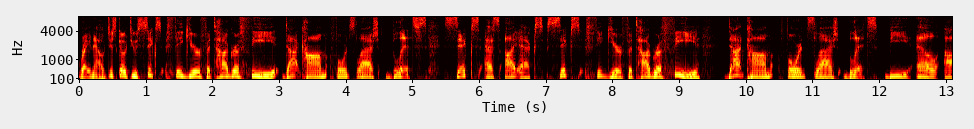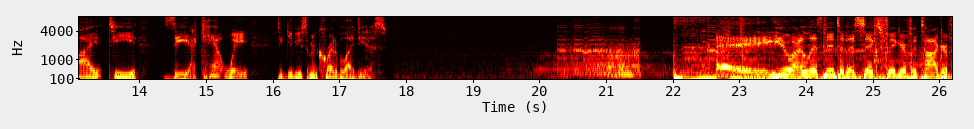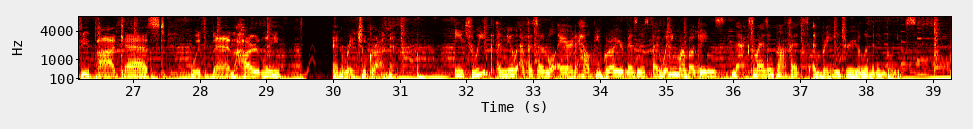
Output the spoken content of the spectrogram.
right now. Just go to sixfigurephotography.com forward slash blitz. Six, S I X, six figure photography.com forward slash blitz. B L I T Z. I can't wait to give you some incredible ideas. Hey, you are listening to the Six Figure Photography Podcast with Ben Hartley and Rachel Greiman. Each week, a new episode will air to help you grow your business by winning more bookings, maximizing profits, and breaking through your limiting beliefs.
